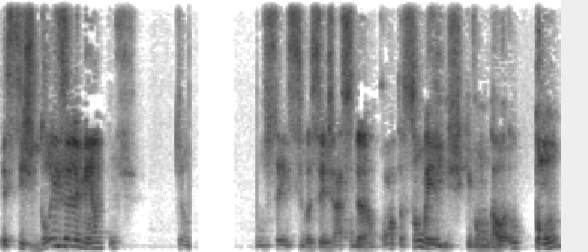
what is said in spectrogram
esses dois elementos, não sei se vocês já se deram conta, são eles que vão dar o tom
